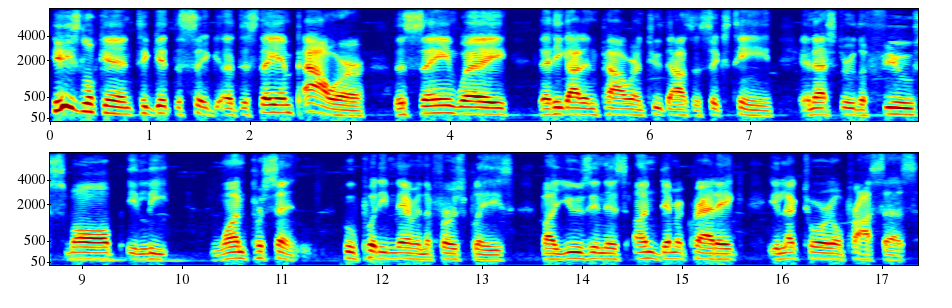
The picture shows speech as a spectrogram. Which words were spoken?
He's looking to get the uh, to stay in power the same way that he got in power in 2016, and that's through the few small elite, one percent, who put him there in the first place by using this undemocratic electoral process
